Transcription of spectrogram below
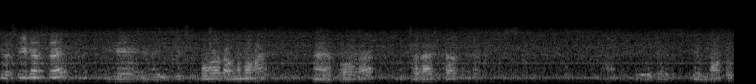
সেট আছে যে বড়টা মনে হয় হ্যাঁ বড়টা উপরে রাস্তা আছে। আর এটা হচ্ছে মোটর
